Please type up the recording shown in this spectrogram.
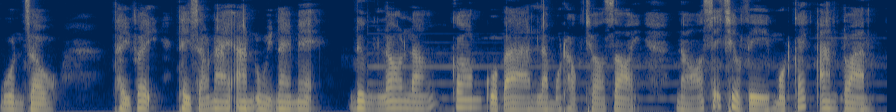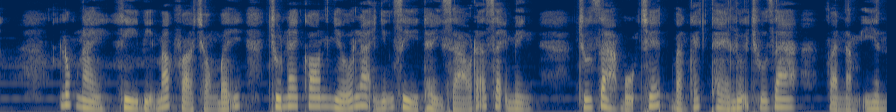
buồn rầu. Thấy vậy, thầy giáo Nai an ủi Nai mẹ. Đừng lo lắng, con của bà là một học trò giỏi, nó sẽ trở về một cách an toàn. Lúc này, khi bị mắc vào trong bẫy, chú Nai con nhớ lại những gì thầy giáo đã dạy mình. Chú giả bộ chết bằng cách thè lưỡi chú ra và nằm yên.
